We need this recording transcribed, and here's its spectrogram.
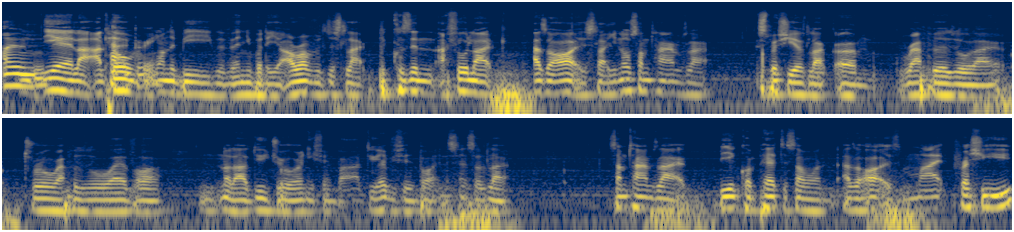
own. Yeah, like I category. don't want to be with anybody. I rather just like because then I feel like as an artist, like you know, sometimes like especially as like um rappers or like drill rappers or whatever. Not that I do drill or anything, but I do everything. But in the sense of like sometimes like being compared to someone as an artist might pressure you.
